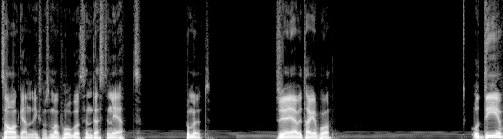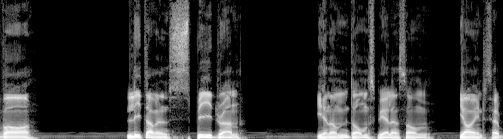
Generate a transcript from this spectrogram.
sagan liksom, som har pågått sedan Destiny 1 kom ut. Så det är jag jävligt taggad på. Och det var lite av en speedrun genom de spelen som jag är intresserad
